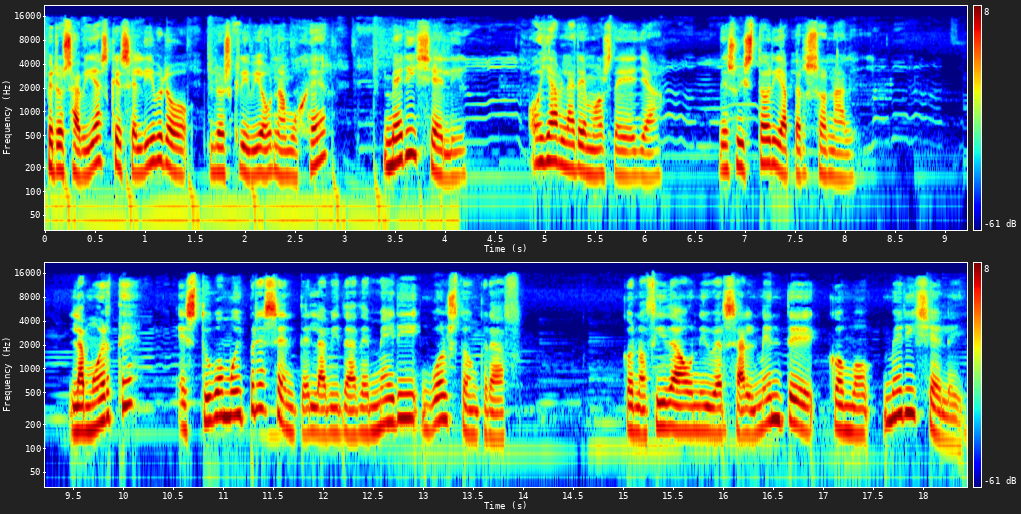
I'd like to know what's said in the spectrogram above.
Pero ¿sabías que ese libro lo escribió una mujer? Mary Shelley. Hoy hablaremos de ella, de su historia personal. La muerte estuvo muy presente en la vida de Mary Wollstonecraft, conocida universalmente como Mary Shelley,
